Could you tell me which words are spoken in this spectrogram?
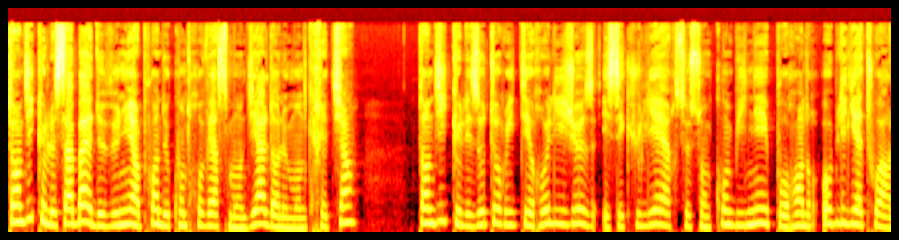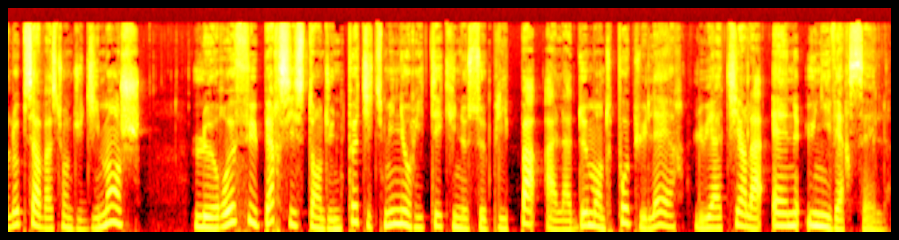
Tandis que le sabbat est devenu un point de controverse mondiale dans le monde chrétien, tandis que les autorités religieuses et séculières se sont combinées pour rendre obligatoire l'observation du dimanche, le refus persistant d'une petite minorité qui ne se plie pas à la demande populaire lui attire la haine universelle.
